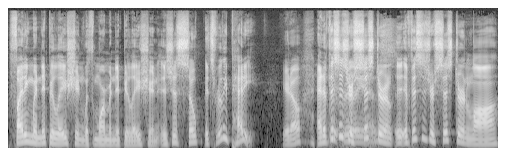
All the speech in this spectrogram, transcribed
fighting manipulation with more manipulation is just so it's really petty you know and if this It is your sister is. if this is your sister-in-law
